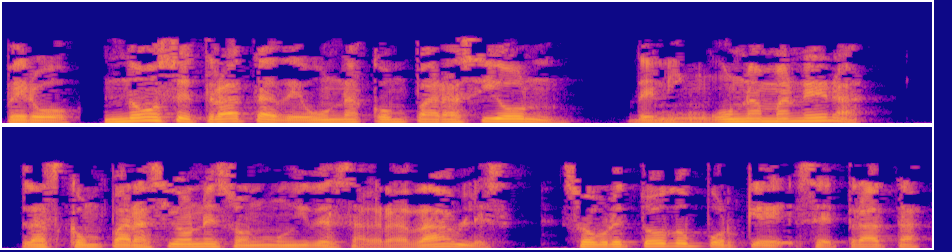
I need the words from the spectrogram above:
pero no se trata de una comparación, de ninguna manera. Las comparaciones son muy desagradables, sobre todo porque se trata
